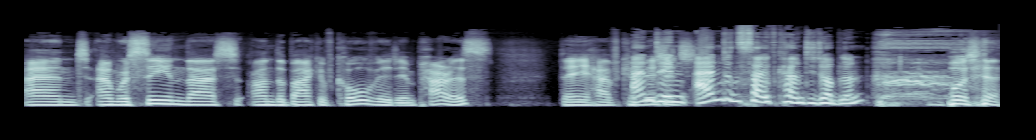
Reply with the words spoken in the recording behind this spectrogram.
and and we're seeing that on the back of covid in paris they have and committed in and in south county dublin. But uh,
